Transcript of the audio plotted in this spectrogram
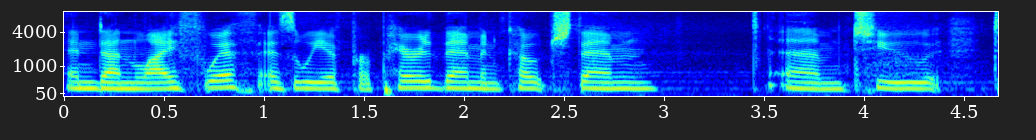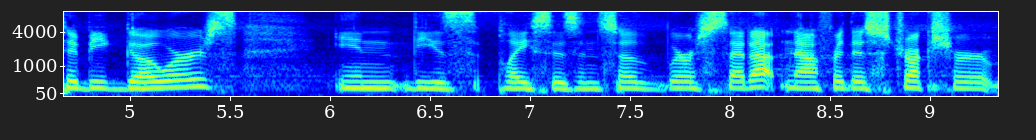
and done life with as we have prepared them and coached them um, to, to be goers in these places. And so we're set up now for this structure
